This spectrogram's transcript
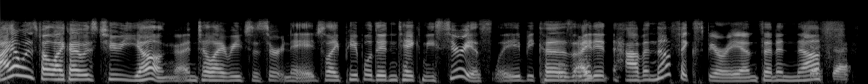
I always felt like I was too young until I reached a certain age. Like people didn't take me seriously because mm-hmm. I didn't have enough experience and enough, exactly.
